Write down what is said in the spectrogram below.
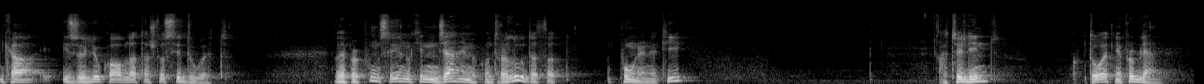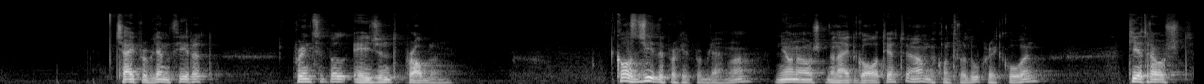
i ka izolu kablat ashtu si duhet. Dhe për punë se ju nuk jeni në gjendje me kontrollu, do thotë, punën e tij, aty lind kuptohet një problem. Qaj problem thirret principal agent problem. Ka zgjidhje për këtë problem, ha? Njëna është me nejtë gati aty, ha? me kontrollu krejt kohën. Tjetra është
